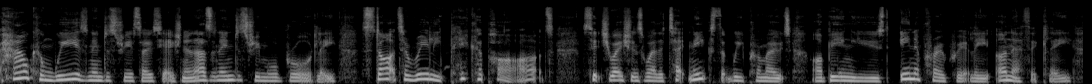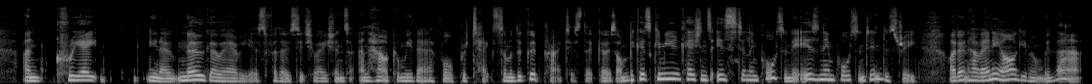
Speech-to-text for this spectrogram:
how can we as an industry association and as an industry more broadly start to really pick apart situations where the techniques that we promote are being used inappropriately, unethically, and create you know, no-go areas for those situations, and how can we therefore protect some of the good practice that goes on? Because communications is still important. It is an important industry. I don't have any argument with that.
